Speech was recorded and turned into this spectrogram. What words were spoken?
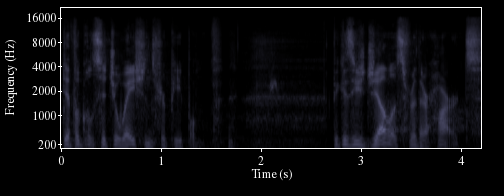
difficult situations for people because he's jealous for their hearts.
